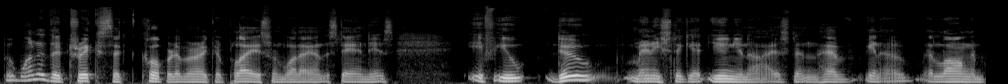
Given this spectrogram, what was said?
But one of the tricks that corporate America plays, from what I understand, is if you do manage to get unionized and have, you know, a long and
